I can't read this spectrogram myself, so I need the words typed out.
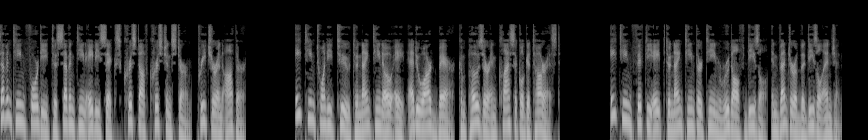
1740–1786 Christoph Christian Sturm, preacher and author 1822–1908 Eduard Baer, composer and classical guitarist. 1858–1913 Rudolf Diesel, inventor of the diesel engine.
